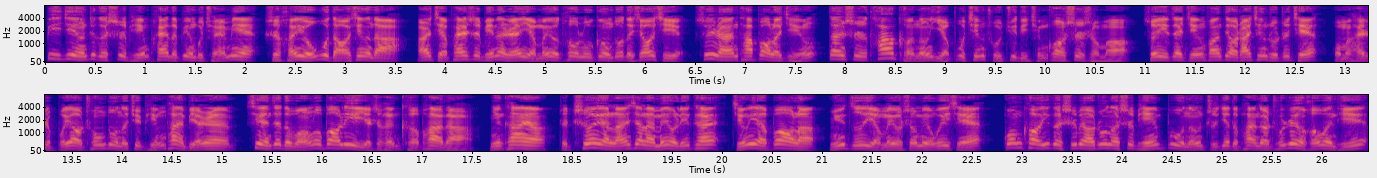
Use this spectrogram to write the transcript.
毕竟这个视频拍的并不全面，是很有误导性的，而且拍视频的人也没有透露更多的消息。虽然他。他报了警，但是他可能也不清楚具体情况是什么，所以在警方调查清楚之前，我们还是不要冲动的去评判别人。现在的网络暴力也是很可怕的，你看呀，这车也拦下来没有离开，警也报了，女子也没有生命危险。光靠一个十秒钟的视频，不能直接的判断出任何问题，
